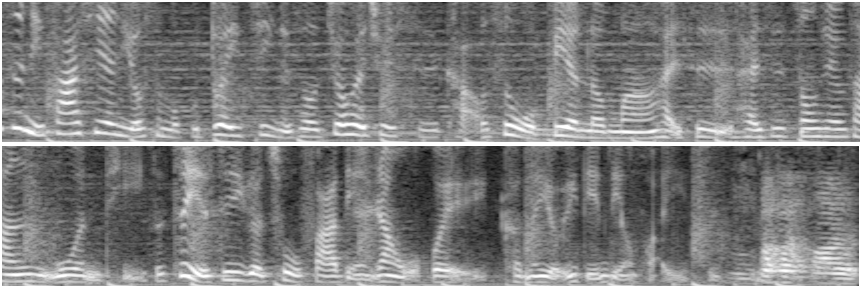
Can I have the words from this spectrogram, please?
或是你发现有什么不对劲的时候，就会去思考，是我变了吗？还是还是中间发生什么问题？这这也是一个触发点，让我会可能有一点点怀疑自己。大概花了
